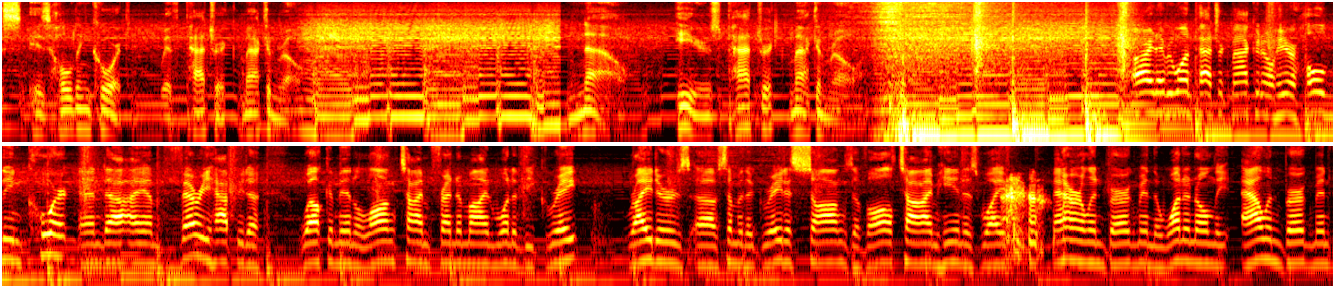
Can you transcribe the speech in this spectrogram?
This is Holding Court with Patrick McEnroe. Now, here's Patrick McEnroe. All right, everyone. Patrick McEnroe here, holding court, and uh, I am very happy to welcome in a longtime friend of mine, one of the great writers of some of the greatest songs of all time. He and his wife, Marilyn Bergman, the one and only Alan Bergman,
